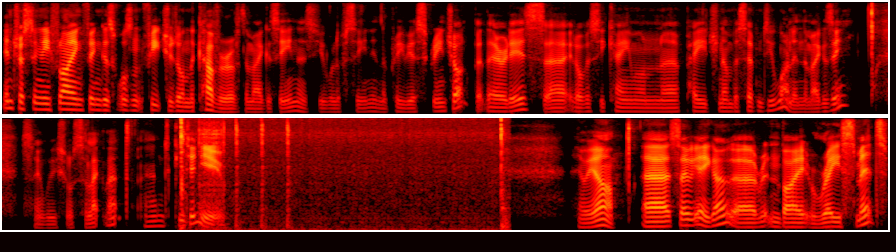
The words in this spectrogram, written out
Interestingly, Flying Fingers wasn't featured on the cover of the magazine, as you will have seen in the previous screenshot, but there it is. Uh, it obviously came on uh, page number 71 in the magazine. So we shall select that and continue. Here we are. Uh, so there you go, uh, written by Ray Smit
